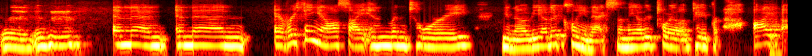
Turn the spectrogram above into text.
Mm-hmm. And then and then everything else I inventory, you know, the other Kleenex and the other toilet paper. I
